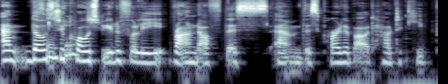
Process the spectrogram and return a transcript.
And those Same two page. quotes beautifully round off this um, this part about how to keep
